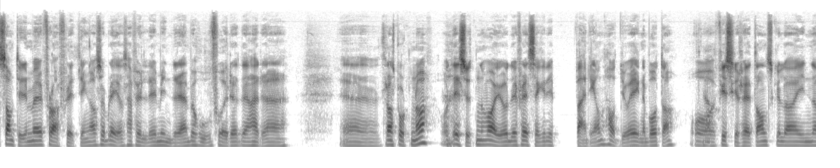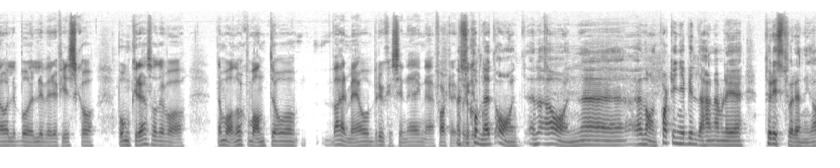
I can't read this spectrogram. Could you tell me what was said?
samtidig med flatflyttinga så ble jo selvfølgelig mindre behov for det denne eh, transporten òg. Og dessuten var jo de fleste grip båtbæringene hadde jo egne båter. Og Ja. fiskeskøytene skulle inn og både levere fisk og bunkre, så det var, de var nok vant til å være med og bruke sine egne fartøy. Men så kom det et annet, en, annen, eh, en annen part inn i bildet her, nemlig turistforeninga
